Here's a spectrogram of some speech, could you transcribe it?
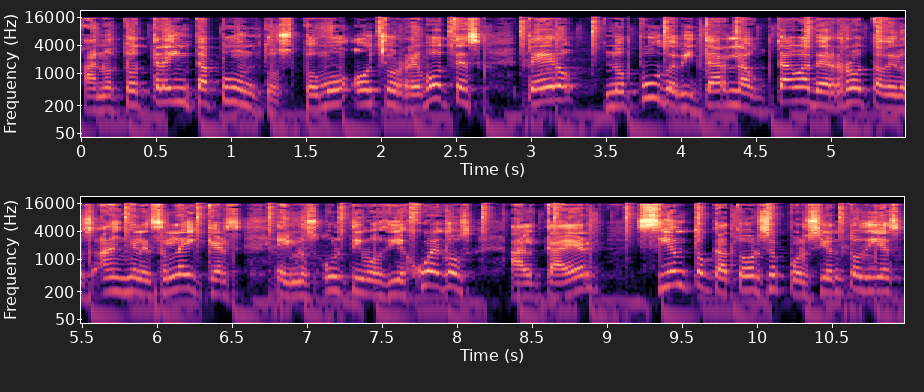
anotó 30 puntos, tomó 8 rebotes, pero no pudo evitar la octava derrota de Los Ángeles Lakers en los últimos 10 juegos al caer 114 por 110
